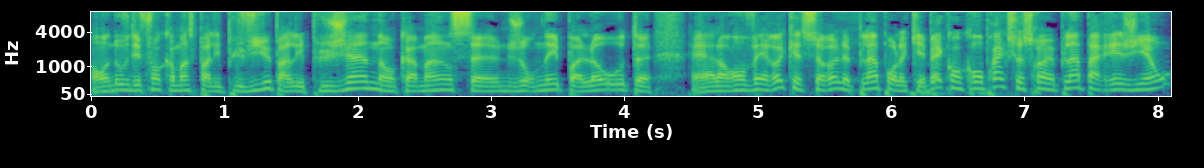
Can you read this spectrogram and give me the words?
On ouvre des fois, on commence par les plus vieux, par les plus jeunes, on commence euh, une journée pas l'autre. Euh, alors on verra quel sera le plan pour le Québec. On comprend que ce sera un plan par région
